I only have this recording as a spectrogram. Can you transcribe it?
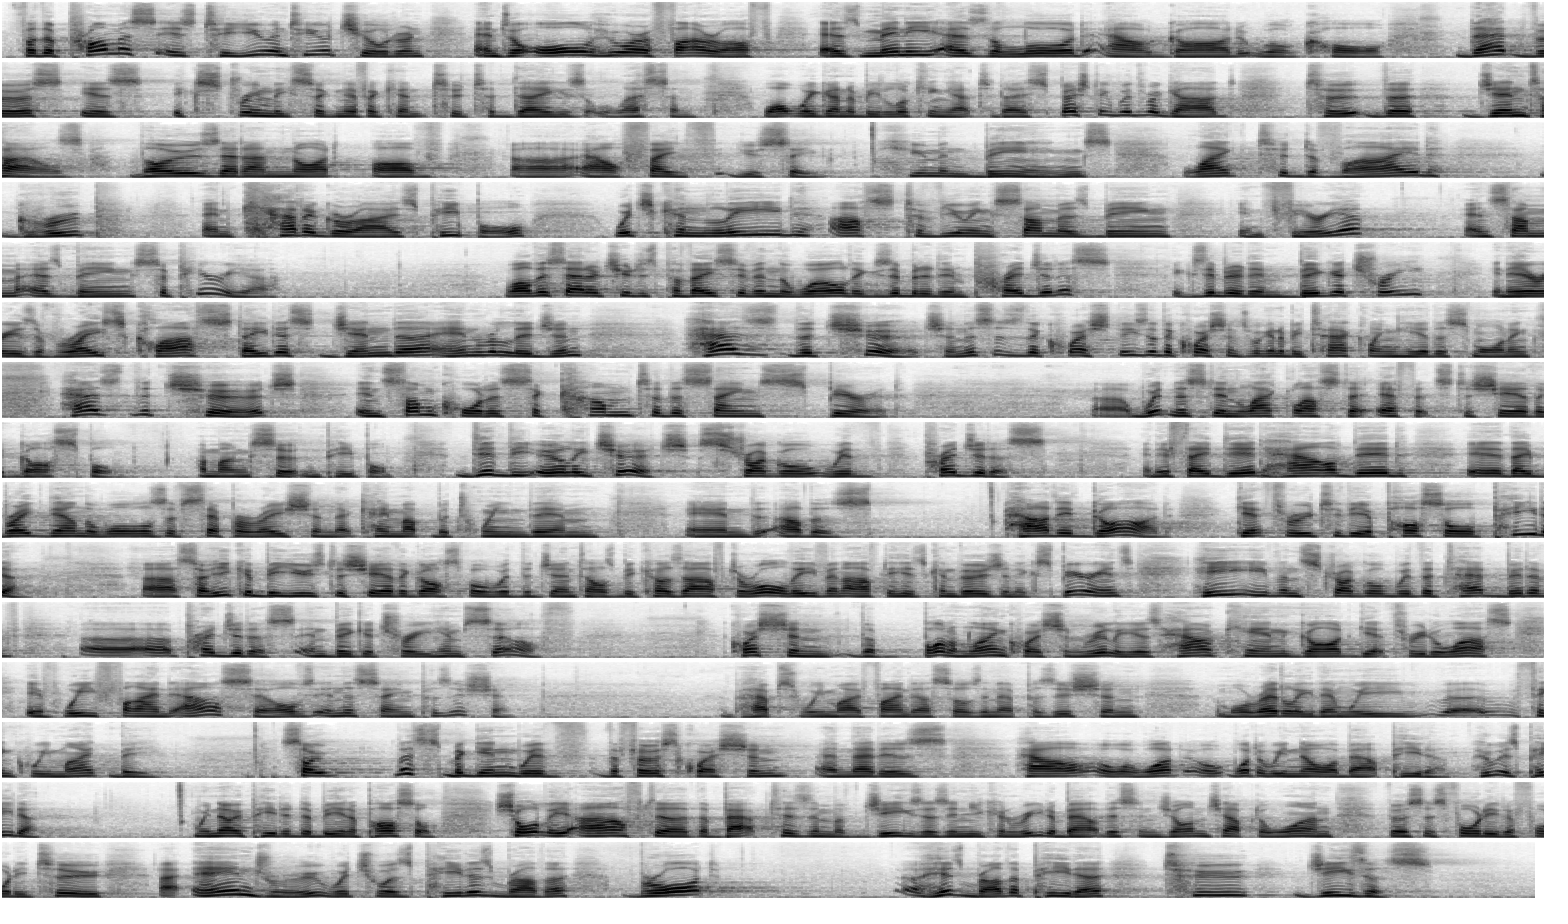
For the promise is to you and to your children and to all who are afar off, as many as the Lord our God will call. That verse is extremely significant to today's lesson, what we're going to be looking at today, especially with regard to the Gentiles, those that are not of uh, our faith, you see. Human beings like to divide, group, and categorize people, which can lead us to viewing some as being inferior and some as being superior. While this attitude is pervasive in the world, exhibited in prejudice, exhibited in bigotry, in areas of race, class, status, gender, and religion, has the church, and this is the question, these are the questions we're going to be tackling here this morning, has the church in some quarters succumbed to the same spirit, uh, witnessed in lackluster efforts to share the gospel among certain people? Did the early church struggle with prejudice? And if they did, how did uh, they break down the walls of separation that came up between them and others? How did God get through to the apostle Peter? Uh, so he could be used to share the gospel with the Gentiles because, after all, even after his conversion experience, he even struggled with a tad bit of uh, prejudice and bigotry himself. Question, the bottom line question really is how can God get through to us if we find ourselves in the same position? Perhaps we might find ourselves in that position more readily than we uh, think we might be. So let's begin with the first question, and that is how or what, or what do we know about Peter? Who is Peter? We know Peter to be an apostle. Shortly after the baptism of Jesus, and you can read about this in John chapter 1, verses 40 to 42, uh, Andrew, which was Peter's brother, brought uh, his brother Peter to Jesus.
